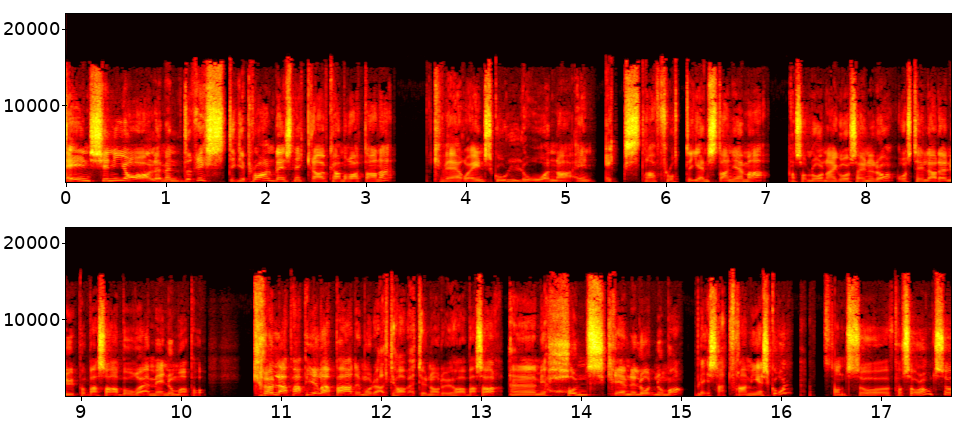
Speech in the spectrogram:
En geniale, men dristige plan ble snekra av kameratene. Hver og en skulle låne en ekstra flotte gjenstand hjemme, altså låner jeg gåseøyne da, og stiller den ut på basarbordet med nummer på. Krølla papirlapper, det må du alltid ha vet du, når du har basar, eh, med håndskrevne loddnummer ble satt fram i en skål, sånn så, for så langt så,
